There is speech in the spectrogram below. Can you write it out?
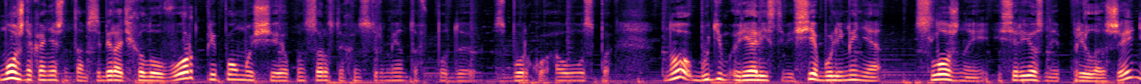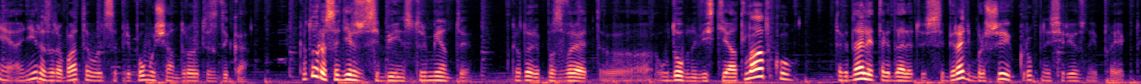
можно, конечно, там собирать Hello World при помощи open source инструментов под э, сборку AOSP, но будем реалистами. Все более-менее сложные и серьезные приложения, они разрабатываются при помощи Android SDK, который содержит в себе инструменты, которые позволяют э, удобно вести отладку и так далее, и так далее. То есть собирать большие, крупные, серьезные проекты.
